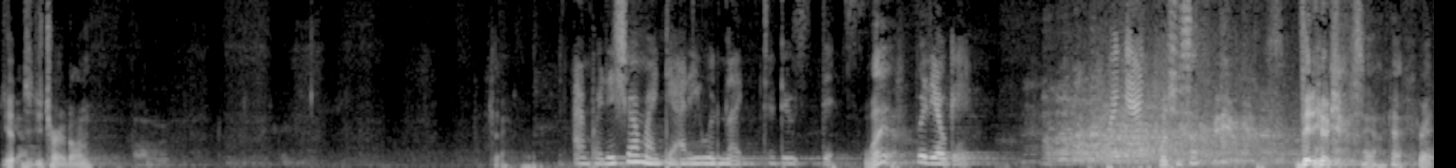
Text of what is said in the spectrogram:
Yep. Did you turn it on? Okay. I'm pretty sure my daddy would like to do this. What? Video game. My dad. What'd she say? Video games. Video games. Yeah. Okay. Great.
